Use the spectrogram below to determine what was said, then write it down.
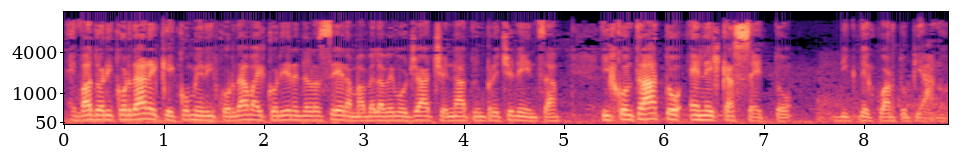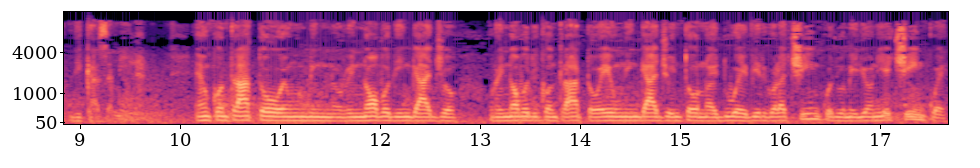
eh, vado a ricordare che, come ricordava il Corriere della Sera, ma ve l'avevo già accennato in precedenza, il contratto è nel cassetto di, del quarto piano di Casa Milan. È un contratto, è un, un rinnovo di ingaggio, un rinnovo di contratto e un ingaggio intorno ai 2,5, 2 milioni e 5,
